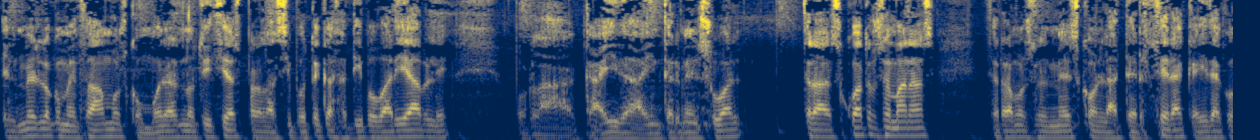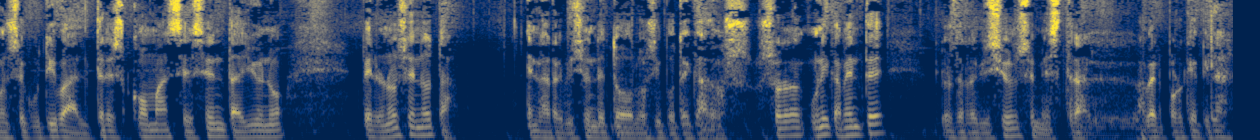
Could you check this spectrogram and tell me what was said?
el mes lo comenzábamos con buenas noticias para las hipotecas a tipo variable por la caída intermensual. Tras cuatro semanas cerramos el mes con la tercera caída consecutiva al 3,61, pero no se nota en la revisión de todos los hipotecados, solo únicamente los de revisión semestral. A ver, ¿por qué, Pilar?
